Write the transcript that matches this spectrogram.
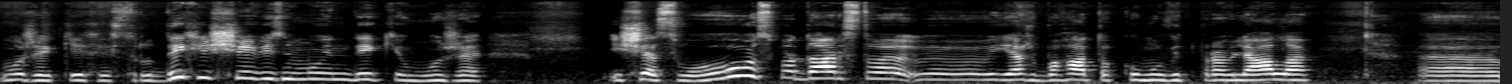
може, якихось рудих іще візьму індиків, може іще свого господарства. Е, Я ж багато кому відправляла. Е,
